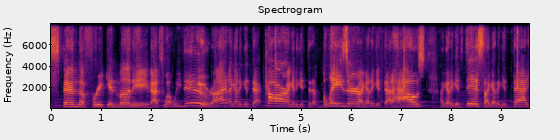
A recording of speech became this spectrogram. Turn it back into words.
spend the freaking money. That's what we do, right? I got to get that car. I got to get that blazer. I got to get that house. I got to get this. I got to get that.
